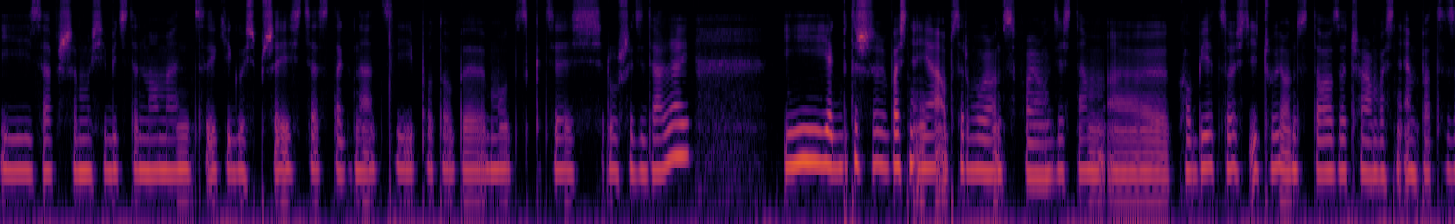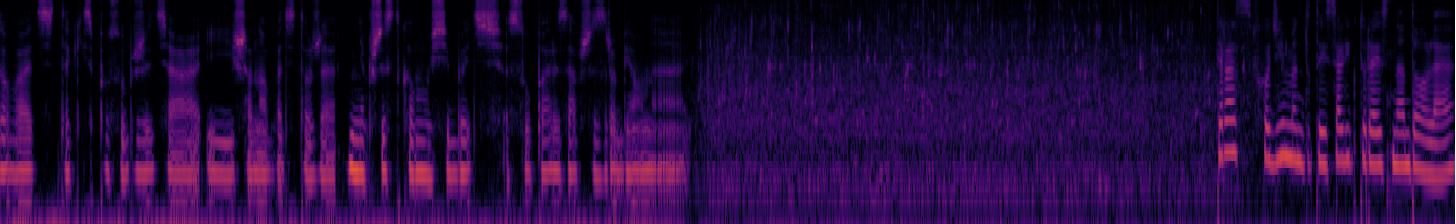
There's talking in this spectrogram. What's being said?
i zawsze musi być ten moment jakiegoś przejścia, stagnacji po to, by móc gdzieś ruszyć dalej. I jakby też właśnie ja obserwując swoją gdzieś tam e, kobiecość i czując to, zaczęłam właśnie empatyzować taki sposób życia i szanować to, że nie wszystko musi być super zawsze zrobione. Teraz wchodzimy do tej sali, która jest na dole,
